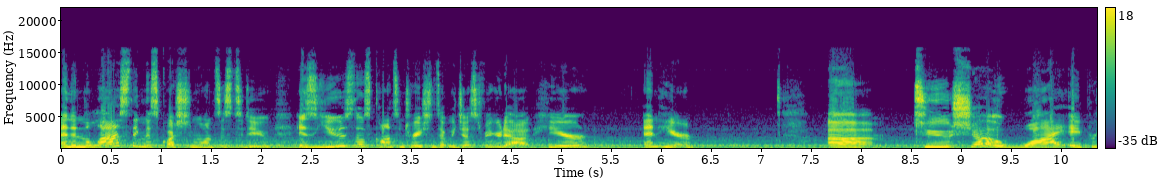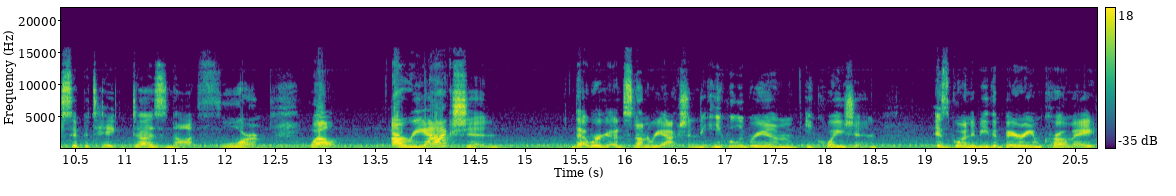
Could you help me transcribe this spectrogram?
And then the last thing this question wants us to do is use those concentrations that we just figured out here and here um, to show why a precipitate does not form. Well, our reaction that we're it's not a reaction, the equilibrium equation is going to be the barium chromate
